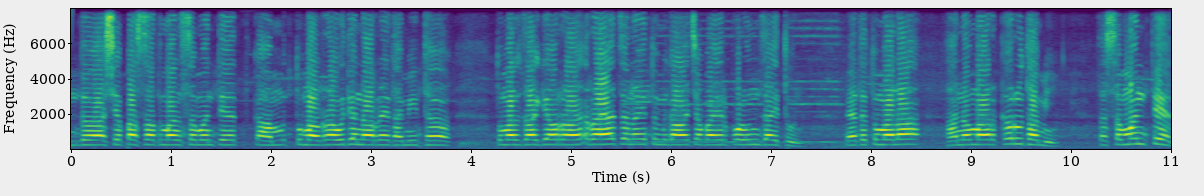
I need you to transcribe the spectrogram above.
द असे पाच सात माणसं म्हणतात का तुम्हाला राहू देणार नाहीत आम्ही इथं. तुम्हाला जागेवर रा राहायचं नाही तुम्ही गावाच्या बाहेर पळून जायतून नाही तर तुम्हाला हाणामार करूत आम्ही. तसं म्हणतात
